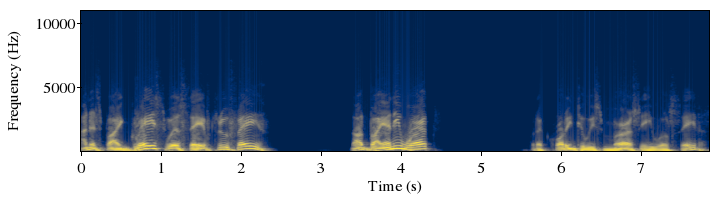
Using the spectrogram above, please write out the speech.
And it's by grace we're saved through faith, not by any works, but according to his mercy he will save us.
